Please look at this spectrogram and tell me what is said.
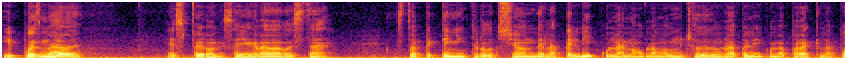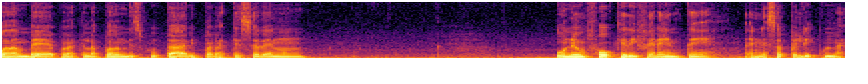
Y pues nada, espero les haya agradado esta esta pequeña introducción de la película. No hablamos mucho de la película para que la puedan ver, para que la puedan disfrutar y para que se den un un enfoque diferente en esa película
